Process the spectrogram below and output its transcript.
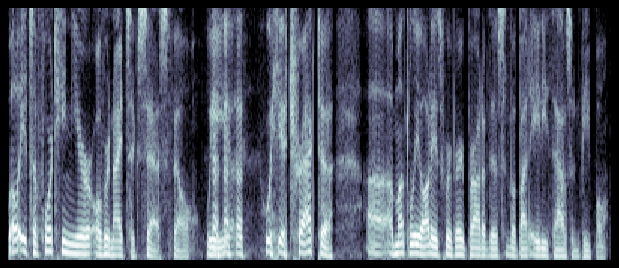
Well, it's a 14 year overnight success, Phil. We, uh, we attract a, a monthly audience, we're very proud of this, of about 80,000 people.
